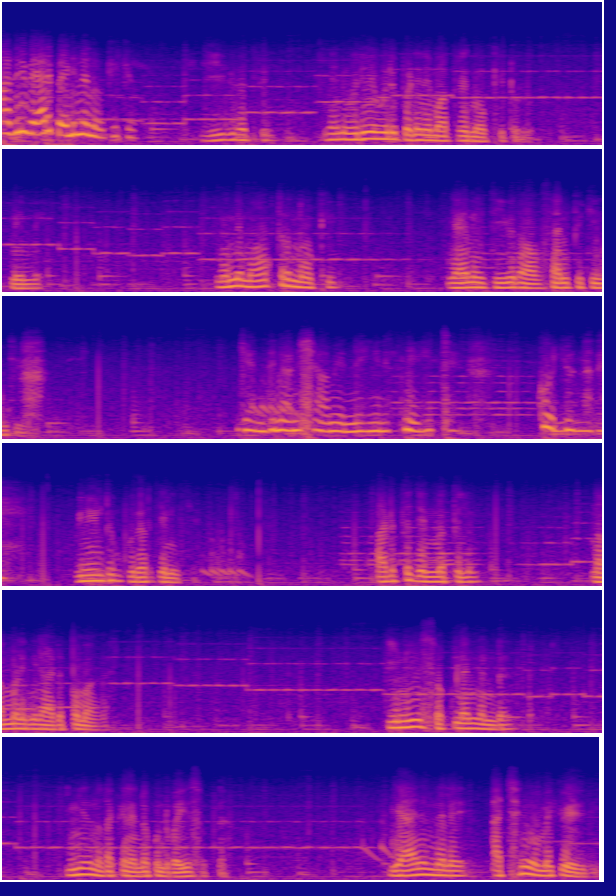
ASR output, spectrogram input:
അതിന് വേറെ പെണ്ണിനെ നോക്കിക്കോ. ജീവിതത്തിൽ ഞാൻ ഒരേ ഒരു പെണ്ണിനെ മാത്രമേ നോക്കിയിട്ടുള്ളൂ. നിന്നെ. നിന്നെ മാത്രം നോക്കി ഞാൻ ഈ ജീവിതം അവസാനിപ്പിക്കുകയും ചെയ്യും. എന്തിനാണ് ശ്യാം എന്നെ ഇങ്ങനെ സ്നേഹിച്ച് കൊല്ലുന്നത്? വീണ്ടും പുനർജനിക്കുക. അടുത്ത ജന്മത്തിലും നമ്മളിങ്ങനെ അടുപ്പമാകാം. ഇനിയും സ്വപ്നം കണ്ട് ഇങ്ങനെ നടക്കാൻ എന്നെ കൊണ്ട് വയ്യ സ്വപ്ന. ഞാൻ ഇന്നലെ അച്ഛനും അമ്മയ്ക്കും എഴുതി.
